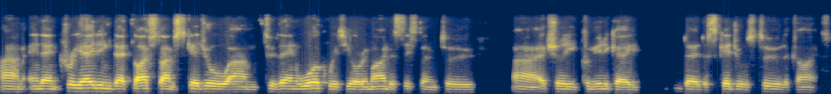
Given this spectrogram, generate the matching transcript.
Um, and then creating that lifetime schedule um, to then work with your reminder system to uh, actually communicate the, the schedules to the clients.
